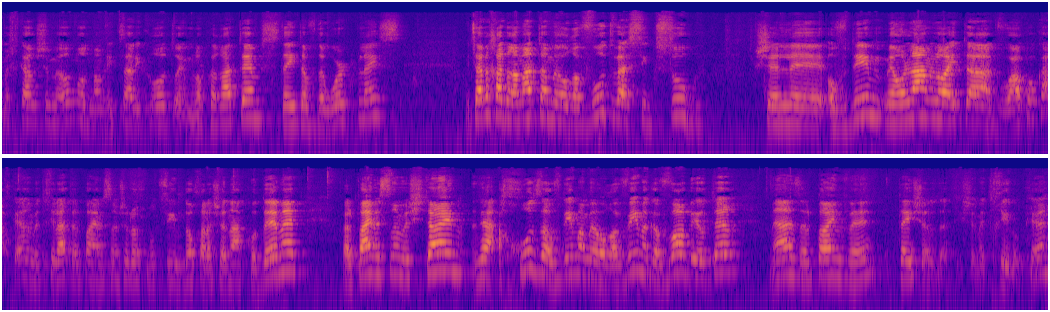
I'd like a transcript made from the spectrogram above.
מחקר שמאוד מאוד ממליצה לקרוא אותו אם לא קראתם, State of the Workplace, מצד אחד רמת המעורבות והשגשוג של אה, עובדים מעולם לא הייתה גבוהה כל כך, כן, בתחילת 2023 מוציאים דוח על השנה הקודמת, ב-2022 זה אחוז העובדים המעורבים הגבוה ביותר מאז 2009 לדעתי, שהם התחילו, כן?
